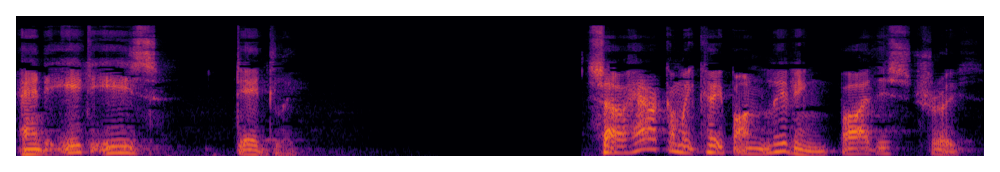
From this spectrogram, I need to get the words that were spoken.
and it is deadly. So, how can we keep on living by this truth?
